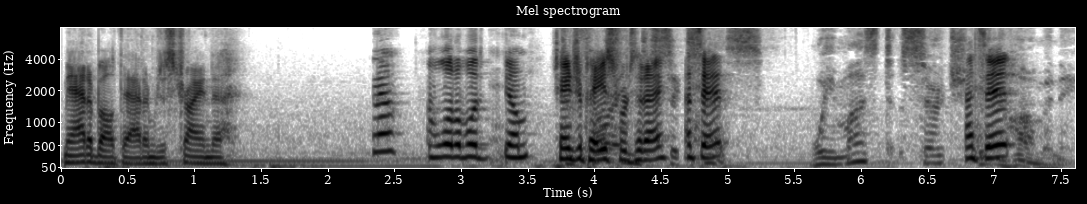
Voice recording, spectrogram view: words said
mad about that. I'm just trying to, you know, have a little bit, you know, change of pace for today. That's it. We must search That's it. harmony.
